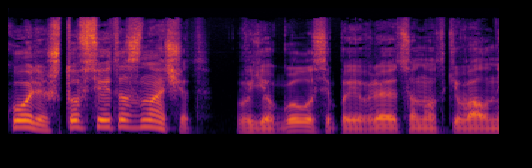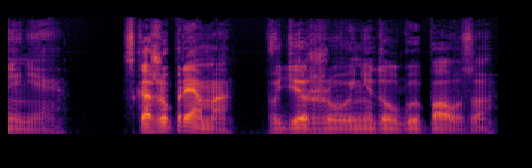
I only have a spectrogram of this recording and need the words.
«Коля, что все это значит?» В ее голосе появляются нотки волнения. «Скажу прямо», — выдерживаю недолгую паузу.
